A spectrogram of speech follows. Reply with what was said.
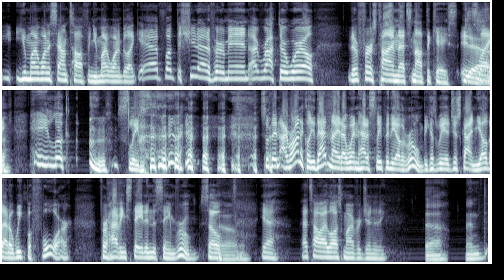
y- you might want to sound tough and you might want to be like, yeah, I fucked the shit out of her, man. I rocked her world. Their first time, that's not the case. It's Yeah. like, hey, look, sleep. so then, ironically, that night I went and had to sleep in the other room because we had just gotten yelled at a week before for having stayed in the same room. So, yeah, that's how I lost my virginity. Yeah. And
